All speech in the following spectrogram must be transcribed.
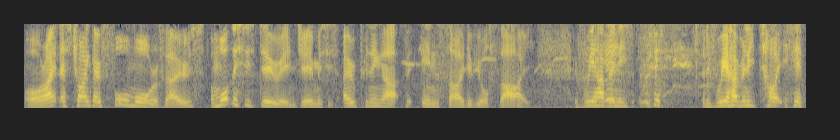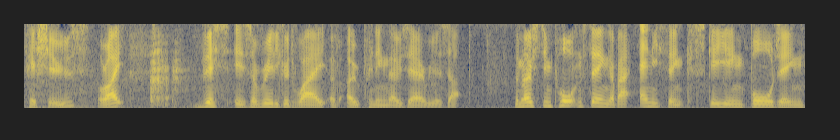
All right, let's try and go four more of those. And what this is doing, Jim, is it's opening up the inside of your thigh. If we have any, and if we have any tight hip issues, all right, this is a really good way of opening those areas up. The most important thing about anything skiing, boarding,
